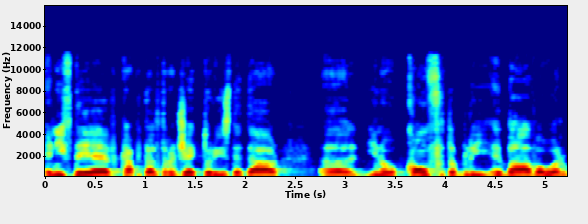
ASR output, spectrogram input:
and if they have capital trajectories that are uh, you know, comfortably above our,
